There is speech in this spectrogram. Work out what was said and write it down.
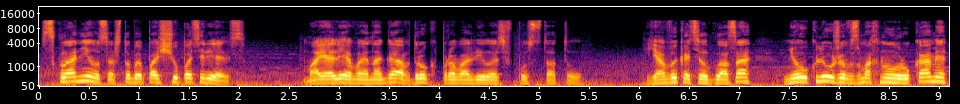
склонился, чтобы пощупать рельс. Моя левая нога вдруг провалилась в пустоту. Я выкатил глаза, неуклюже взмахнул руками,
